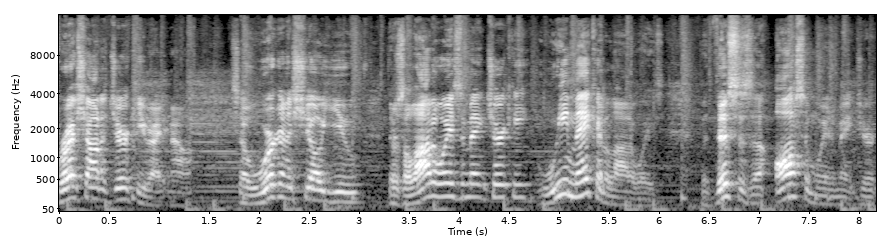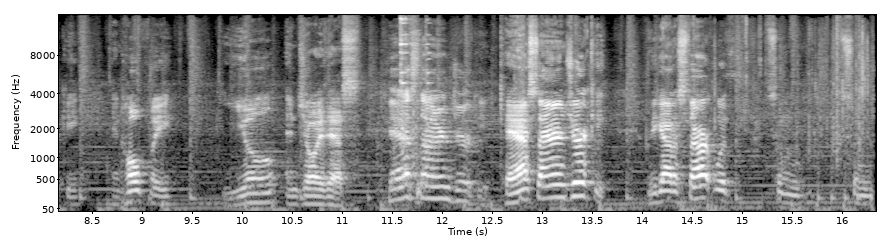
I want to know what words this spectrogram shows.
fresh out of jerky right now. So we're going to show you, there's a lot of ways to make jerky. We make it a lot of ways. But this is an awesome way to make jerky. And hopefully you'll enjoy this. Cast iron jerky. Cast iron jerky. We got to start with some some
